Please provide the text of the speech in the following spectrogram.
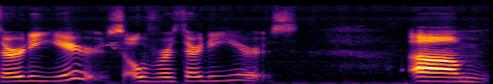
30 years, over 30 years. Um,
